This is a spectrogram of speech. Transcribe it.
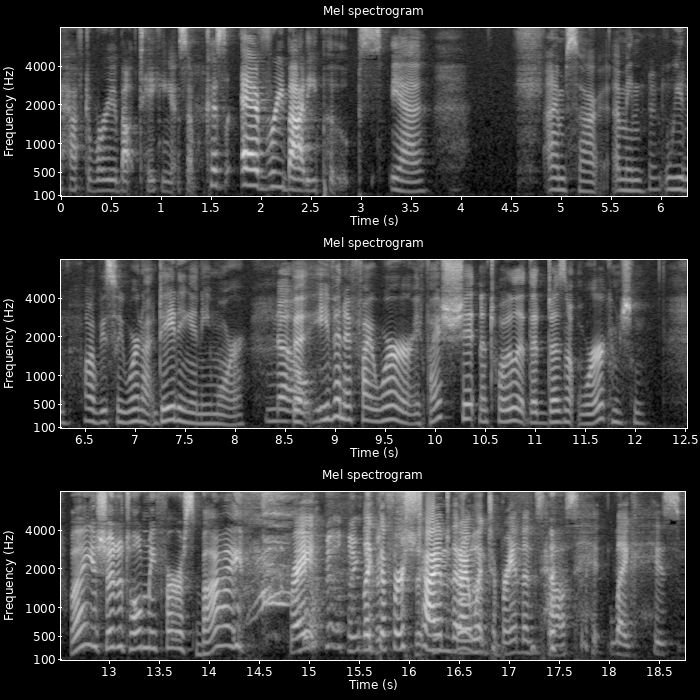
have to worry about taking it some because everybody poops. Yeah. I'm sorry. I mean, we obviously we're not dating anymore. No. But even if I were, if I shit in a toilet that doesn't work, I'm just well, you should have told me first. Bye. Right? like the first shit in the time that I went to Brandon's house, like his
